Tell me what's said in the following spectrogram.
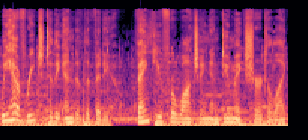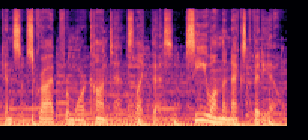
We have reached to the end of the video. Thank you for watching and do make sure to like and subscribe for more contents like this. See you on the next video.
